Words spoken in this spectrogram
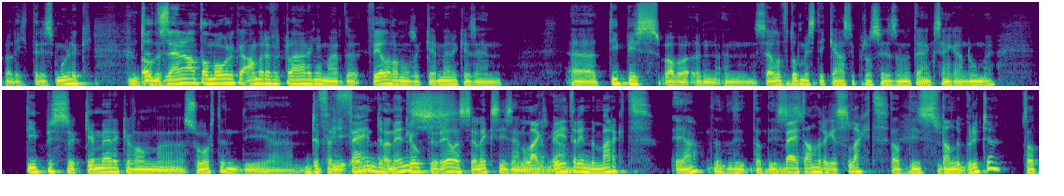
wellicht. Er is moeilijk. Wel, er zijn een aantal mogelijke andere verklaringen, maar de, vele van onze kenmerken zijn eh, typisch wat we een, een zelfdomesticatieproces dan uiteindelijk zijn gaan noemen. Typische kenmerken van eh, soorten die, eh, De die verfijnde een, een mens culturele selectie zijn Lag ondergaan. beter in de markt Ja, dat, dat is... bij het andere geslacht Dat is dan de brute? dat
